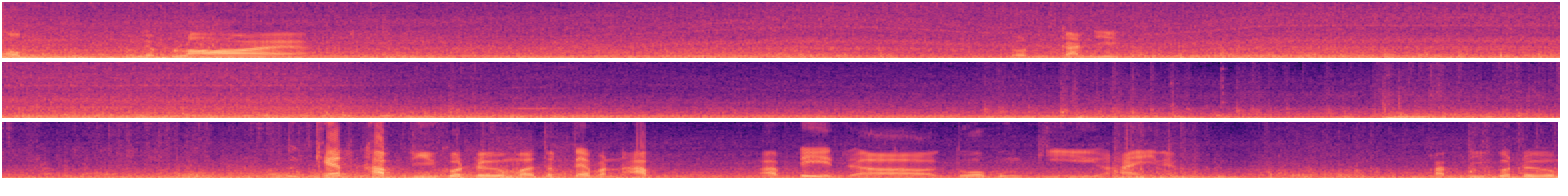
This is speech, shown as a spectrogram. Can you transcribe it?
ต้มเรียบร้อยชนกันอีก แคทขับ ดีกว่าเดิมอะตั้งแต่มันอัพอัปเดตตัวบุ้งกีให้เนี่ยขับดีกว่าเดิม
